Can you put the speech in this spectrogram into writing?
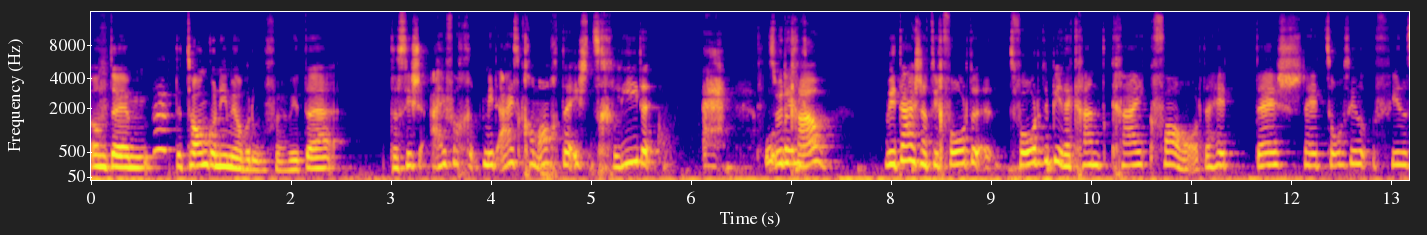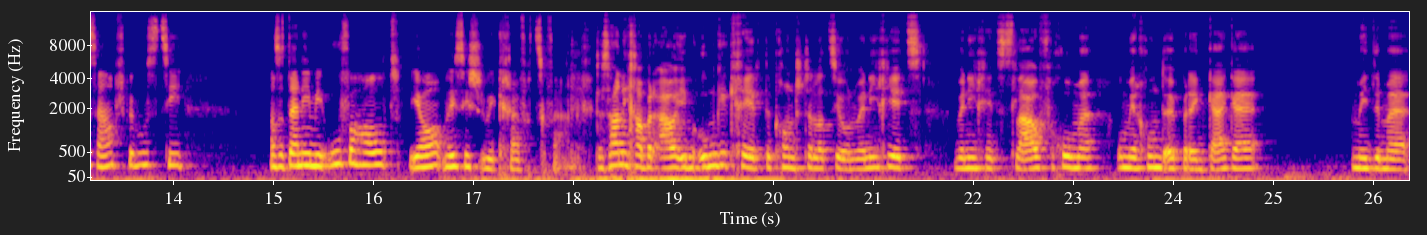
Und ähm, den Tango nehme ich aber auf, weil der, das ist einfach, mit 1,8 der ist zu klein. Der, äh, Das würde ich auch. weil der ist natürlich vor, der, vor dabei, der kennt keine Gefahr. Der hat, der ist, der hat so viel, Selbstbewusstsein. Also den nehme ich auf halt, ja, weil es ist wirklich einfach zu gefährlich. Das habe ich aber auch im umgekehrten Konstellation. Wenn ich jetzt, wenn ich jetzt zu laufen komme und mir kommt jemand entgegen mit einem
